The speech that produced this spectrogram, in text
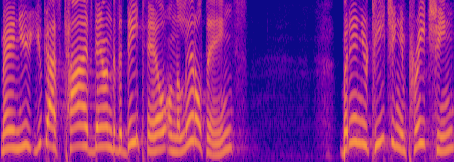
man, you, you guys tithe down to the detail on the little things, but in your teaching and preaching,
